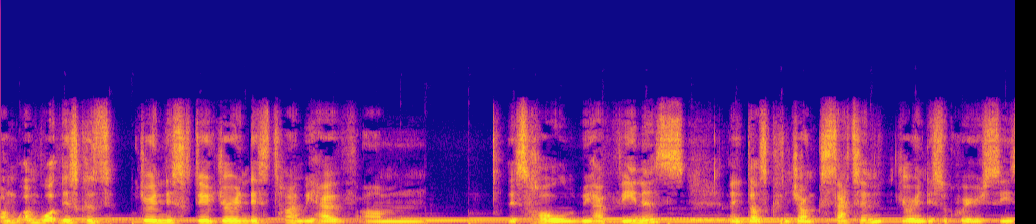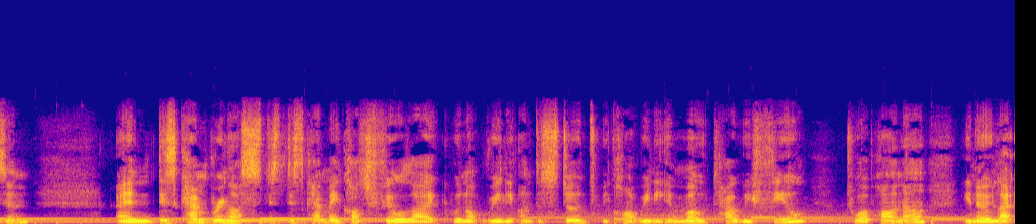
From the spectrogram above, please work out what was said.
and, and what this because during this during this time we have um this whole we have venus and it does conjunct saturn during this aquarius season. And this can bring us this this can make us feel like we're not really understood. We can't really emote how we feel to our partner you know like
